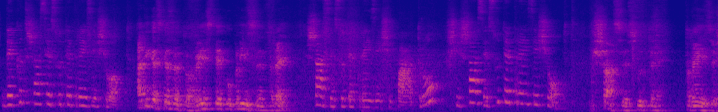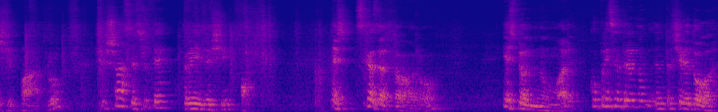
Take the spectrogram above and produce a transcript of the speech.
decât 638. Adică scăzătorul este cuprins între 634 și 638. 634 și 638. Deci, scăzătorul este un număr cuprins între, num- între cele două.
